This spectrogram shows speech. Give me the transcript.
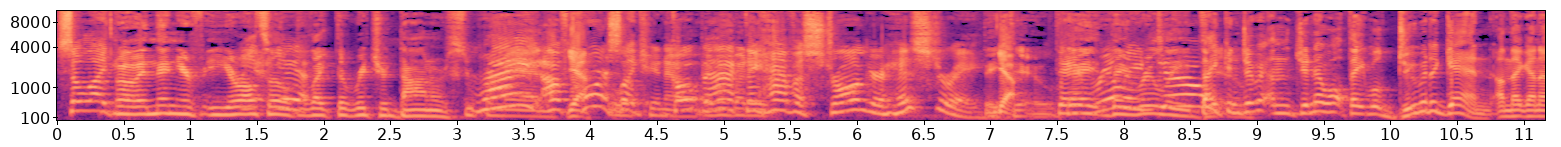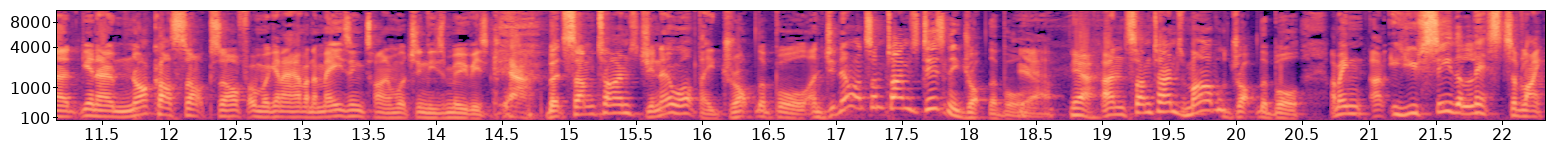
So, like, Oh, and then you're you're also yeah. like the Richard Donner Superman. right, of Yeah. course. Which, Like, you know, go back. everybody- They have a stronger history. They Yeah. do. They really do. They can do it, and do you know what? They will do it again, and they're gonna, you know, knock our socks off, and we're gonna have an amazing time watching these movies. Yeah. But sometimes, do you know what? They drop the ball, and do you know what? Sometimes Disney drop the ball. Yeah. Yeah. And sometimes Marvel drop the ball. I mean, uh, you see the lists of like,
